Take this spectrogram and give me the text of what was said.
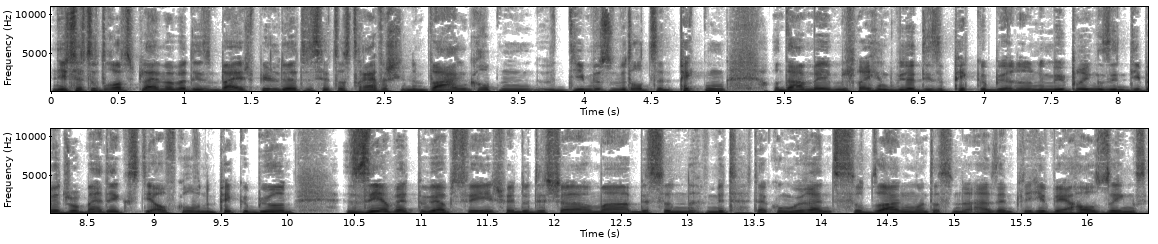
Nichtsdestotrotz bleiben wir bei diesem Beispiel. Du hättest jetzt aus drei verschiedenen Warengruppen, die müssen wir trotzdem picken und da haben wir eben entsprechend wieder diese Pickgebühren. Und im Übrigen sind die bei Dramatics, die aufgerufenen Pickgebühren, sehr wettbewerbsfähig, wenn du dich da mal ein bisschen mit der Konkurrenz sozusagen und das sind sämtliche Warehousings,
